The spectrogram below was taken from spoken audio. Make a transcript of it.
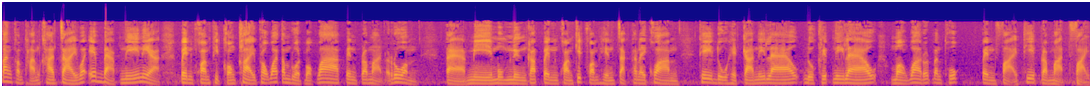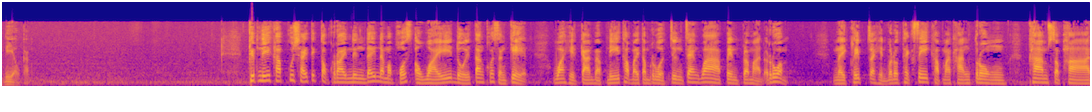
ตั้งคำถามคาใจว่าเอ๊ะแบบนี้เนี่ยเป็นความผิดของใคร เพราะว่าตำรวจบอกว่าเป็นประมาทร่วม แต่มีมุมหนึ่งครับเป็นความคิดความเห็นจากทนายความที่ดูเหตุการณ์นี้แล้ว ดูคลิปนี้แล้ว มองว่ารถบรรทุก เป็นฝ่ายที่ประมาทฝ่ายเดียวกันคลิปนี้ครับผู้ใช้ t ิ k t o k รายหนึ่งได้นำมาโพสต์เอาไว้ โดยตั้งข้อสังเกต ว่าเหตุการณ์แบบนี้ทำไมตำรวจจึงแจ้งว่าเป็นประมาทร่วม ในคลิปจะเห็นว่ารถแท็กซี่ขับมาทางตรง ข้ามสะพาน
